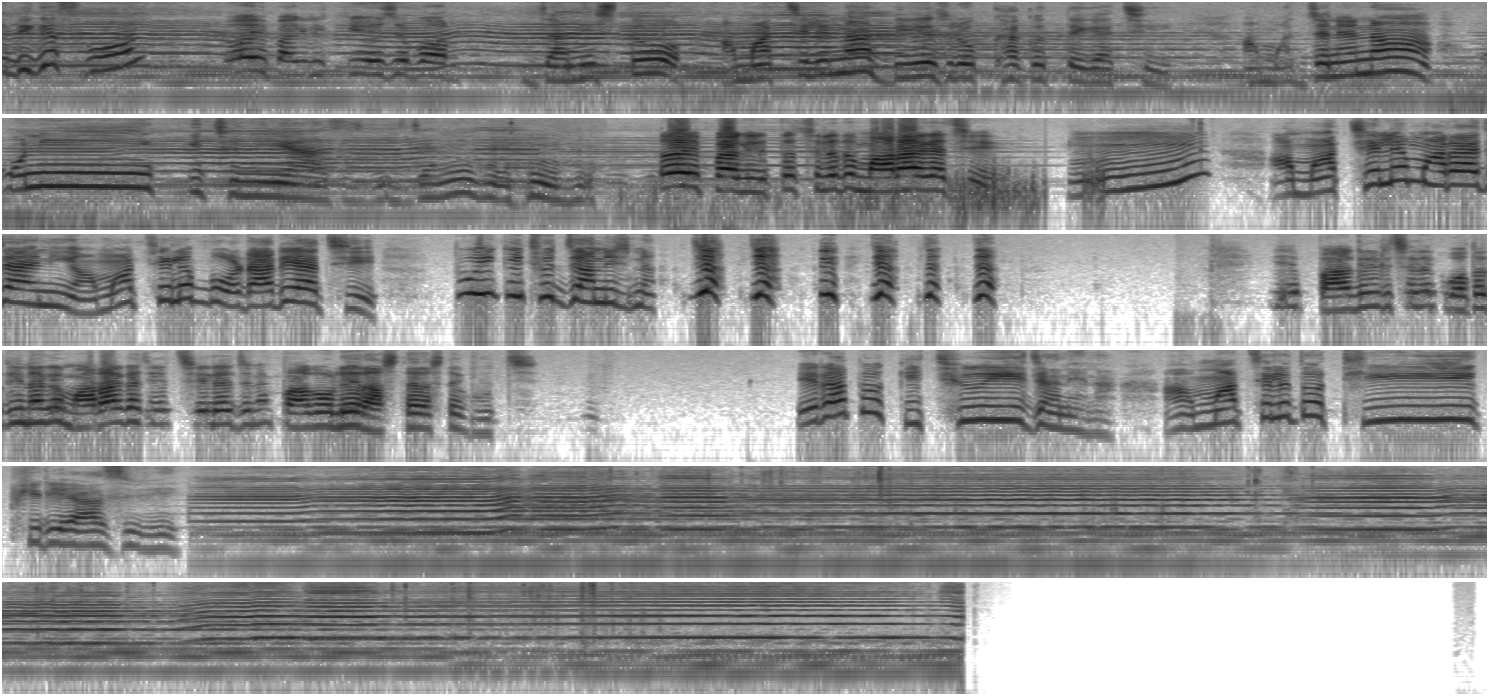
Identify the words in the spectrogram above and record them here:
এদিকে শোন। ওই পাগলি কি হয়েছে বল? জানিস তো আমার ছেলে না দেশ রক্ষা করতে গেছে। আমার জন্য না অনেক কিছু নিয়ে আসবে জানি এই পাগলি তোর ছেলে তো মারা গেছে। আমার ছেলে মারা যায়নি আমার ছেলে বর্ডারে আছে। তুই কিছু জানিস না। যা যা যা যা যা এ পাগলির ছেলে কতদিন আগে মারা গেছে? ছেলের জন্য পাগল হয়ে রাস্তায় রাস্তায় ঘুরছে। এরা তো কিছুই জানে না। আমার ছেলে তো ঠিক ফিরে আসবে।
